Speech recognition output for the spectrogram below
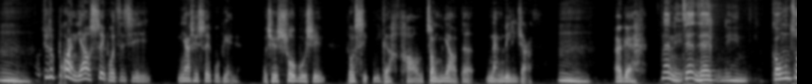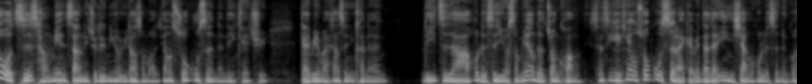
嗯，我觉得不管你要说服自己，你要去说服别人，我觉得说故事都是一个好重要的能力。这样，嗯，OK，那你现在你在你工作职场面上，你觉得你有遇到什么像说故事的能力可以去改变吗？像是你可能。离职啊，或者是有什么样的状况，甚至也可以用说故事来改变大家印象，或者是能够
